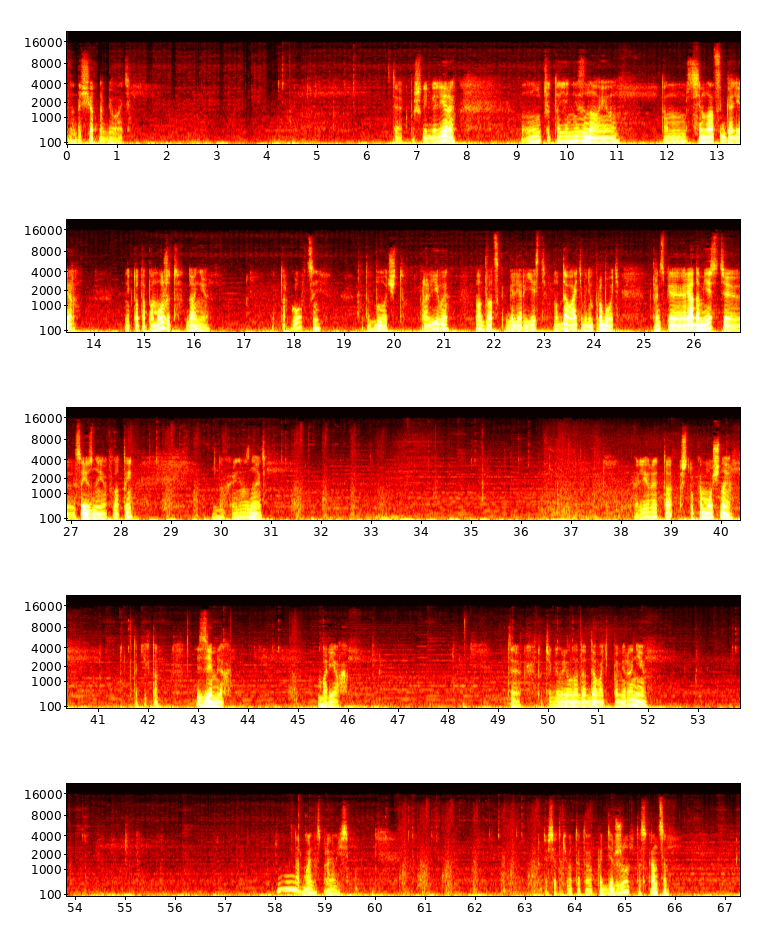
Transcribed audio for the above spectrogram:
Надо счет набивать. Так, пошли галеры. Ну, что-то я не знаю. Там 17 галер. Мне кто-то поможет? Дания. Торговцы. Этот блочит. Проливы. Ну, 20 галер есть. Ну, давайте будем пробовать. В принципе, рядом есть э, союзные флоты. Но хрен его знает. Галера это штука мощная в таких-то землях, морях. Так, тут я говорил, надо отдавать помирание. Нормально справились. Тут я все-таки вот этого поддержу, тосканца.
